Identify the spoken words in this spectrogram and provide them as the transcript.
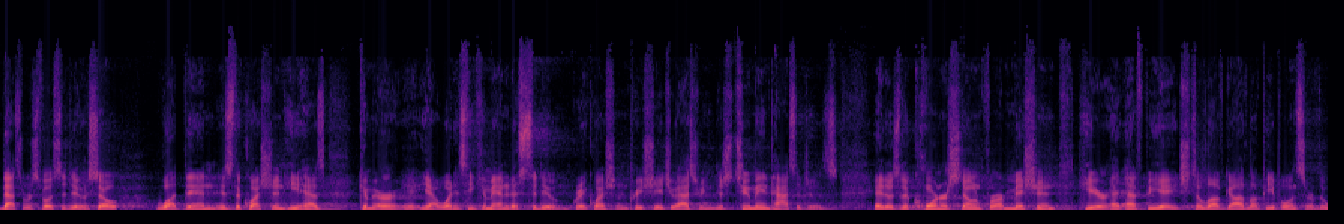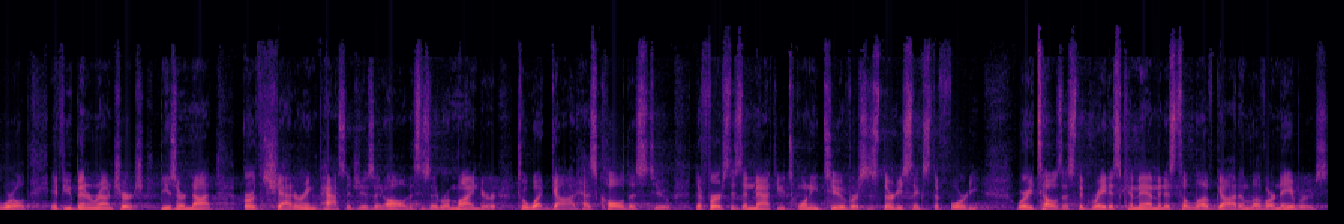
That's what we're supposed to do. So, what then is the question he has, or uh, yeah, what has he commanded us to do? Great question. Appreciate you asking. There's two main passages. Okay, those are the cornerstone for our mission here at FBH to love God, love people, and serve the world. If you've been around church, these are not earth shattering passages at all. This is a reminder to what God has called us to. The first is in Matthew 22, verses 36 to 40, where he tells us the greatest commandment is to love God and love our neighbors.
